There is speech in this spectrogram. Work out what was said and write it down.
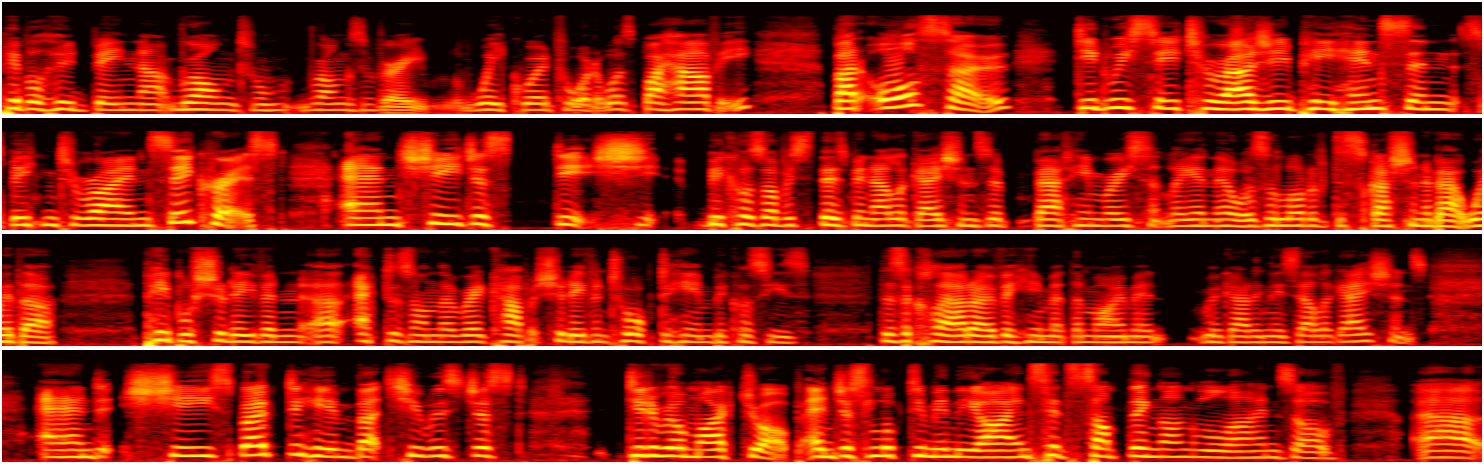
people who'd been uh, wronged wrong's a very weak word for what it was by Harvey but also did we see Taraji P Henson speaking to Ryan Seacrest and she just did she, because obviously there's been allegations about him recently and there was a lot of discussion about whether people should even uh, actors on the red carpet should even talk to him because he's there's a cloud over him at the moment regarding these allegations. And she spoke to him but she was just did a real mic drop and just looked him in the eye and said something along the lines of uh,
